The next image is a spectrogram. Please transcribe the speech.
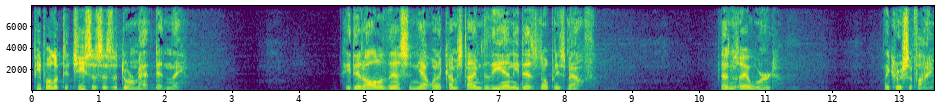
People looked at Jesus as a doormat, didn't they? He did all of this, and yet when it comes time to the end, he doesn't open his mouth. Doesn't say a word. They crucify him.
